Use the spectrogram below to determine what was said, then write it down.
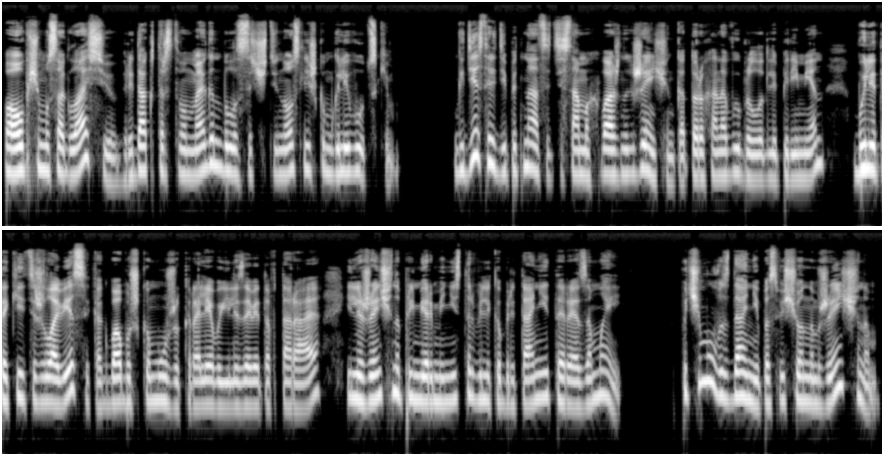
По общему согласию, редакторство Меган было сочтено слишком голливудским. Где среди 15 самых важных женщин, которых она выбрала для перемен, были такие тяжеловесы, как бабушка мужа королевы Елизавета II или женщина-премьер-министр Великобритании Тереза Мэй? Почему в издании, посвященном женщинам,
